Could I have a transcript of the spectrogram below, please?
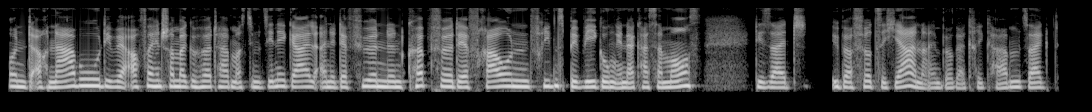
Und auch Nabu, die wir auch vorhin schon mal gehört haben aus dem Senegal, eine der führenden Köpfe der Frauenfriedensbewegung in der Casamance, die seit über 40 Jahren einen Bürgerkrieg haben, sagt,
